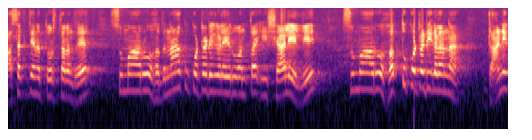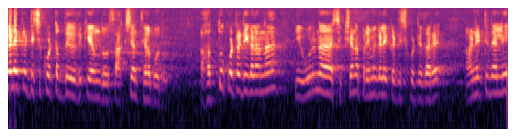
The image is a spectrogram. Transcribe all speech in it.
ಆಸಕ್ತಿಯನ್ನು ತೋರಿಸ್ತಾರಂದರೆ ಸುಮಾರು ಹದಿನಾಲ್ಕು ಕೊಠಡಿಗಳಿರುವಂಥ ಈ ಶಾಲೆಯಲ್ಲಿ ಸುಮಾರು ಹತ್ತು ಕೊಠಡಿಗಳನ್ನು ದಾನಿಗಳೇ ಕಟ್ಟಿಸಿಕೊಟ್ಟದ್ದು ಇದಕ್ಕೆ ಒಂದು ಸಾಕ್ಷಿ ಅಂತ ಹೇಳ್ಬೋದು. ಆ ಹತ್ತು ಕೊಠಡಿಗಳನ್ನು ಈ ಊರಿನ ಶಿಕ್ಷಣ ಪ್ರೇಮಿಗಳೇ ಕಟ್ಟಿಸಿಕೊಟ್ಟಿದ್ದಾರೆ. ಆ ನಿಟ್ಟಿನಲ್ಲಿ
